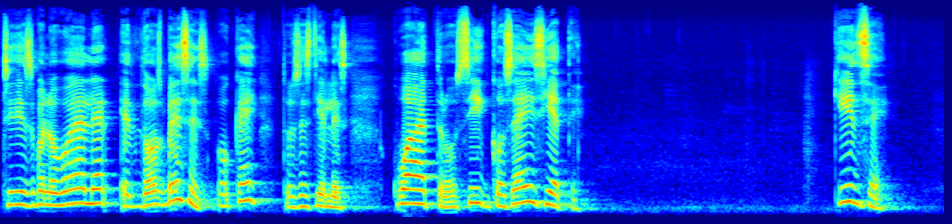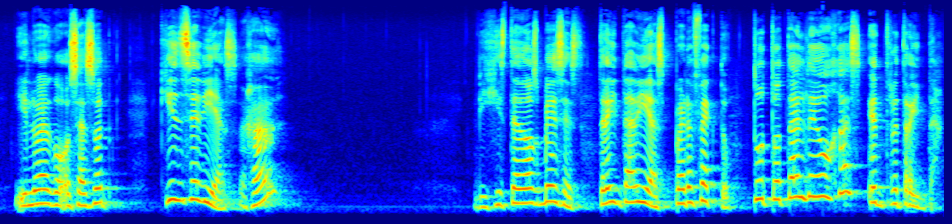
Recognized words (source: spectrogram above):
Si dices, bueno, lo voy a leer en dos meses, ¿ok? Entonces tienes cuatro, cinco, seis, siete. Quince. Y luego, o sea, son quince días, ajá. Dijiste dos meses, treinta días, perfecto. Tu total de hojas entre treinta.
